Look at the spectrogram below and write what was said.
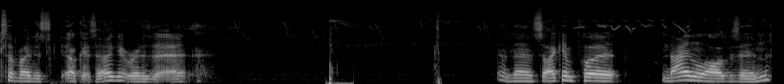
So if I just... Okay, so I get rid of that. And then, so I can put nine logs in.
